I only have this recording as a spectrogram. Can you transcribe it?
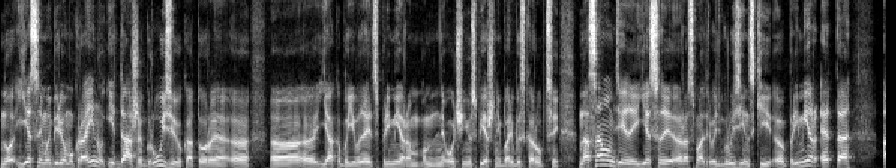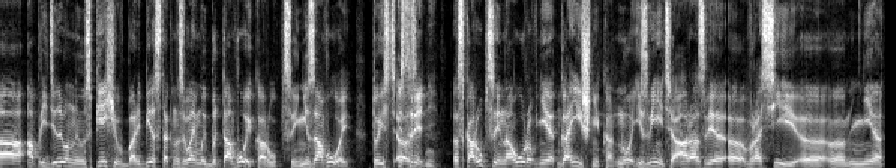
Но если мы берем Украину и даже Грузию, которая э, э, якобы является примером очень успешной борьбы с коррупцией. На самом деле, если рассматривать грузинский э, пример, это а, определенные успехи в борьбе с так называемой бытовой коррупцией, низовой. То есть и средней. С, с коррупцией на уровне гаишника. Но, извините, а разве э, в России э, не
